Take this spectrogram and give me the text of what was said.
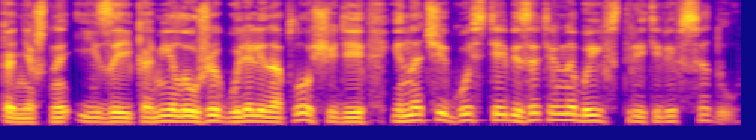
Конечно, Иза и Камила уже гуляли на площади, иначе гости обязательно бы их встретили в саду.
